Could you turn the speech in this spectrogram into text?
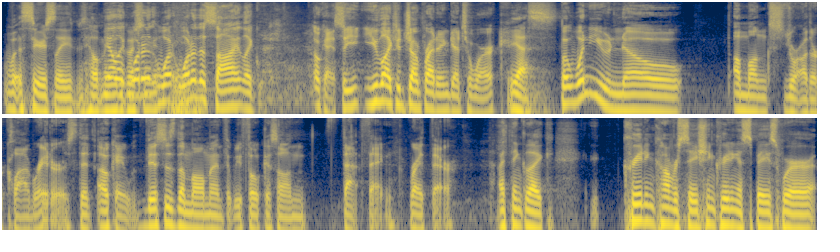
What, seriously, help me. Yeah, with like the what are what what are the signs? Like, okay, so you, you like to jump right in and get to work. Yes. But when do you know amongst your other collaborators that okay, this is the moment that we focus on that thing right there? I think like creating conversation, creating a space where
